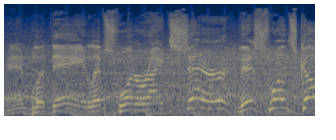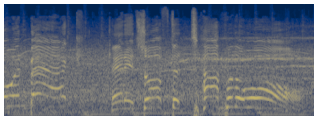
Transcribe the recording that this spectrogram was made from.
And Bleday lifts one right center. This one's going back, and it's off the top of the wall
